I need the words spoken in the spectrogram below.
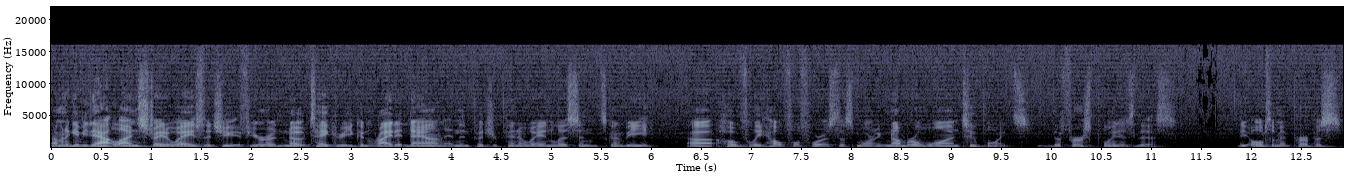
I'm going to give you the outline straight away so that you, if you're a note taker, you can write it down and then put your pen away and listen. It's going to be uh, hopefully helpful for us this morning. Number one, two points. The first point is this the ultimate purpose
